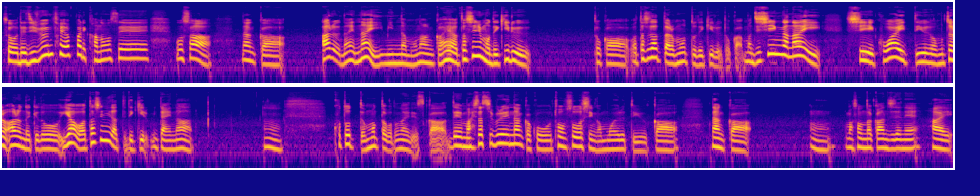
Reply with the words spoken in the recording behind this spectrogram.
そう。で、自分のやっぱり可能性をさ、なんか、あるないないみんなもなんか、え、私にもできるとか、私だったらもっとできるとか、まあ自信がないし、怖いっていうのはもちろんあるんだけど、いや、私にだってできるみたいな、うん、ことって思ったことないですか？で、まあ久しぶりになんかこう、闘争心が燃えるというか、なんか、うん。まあそんな感じでね。はい。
